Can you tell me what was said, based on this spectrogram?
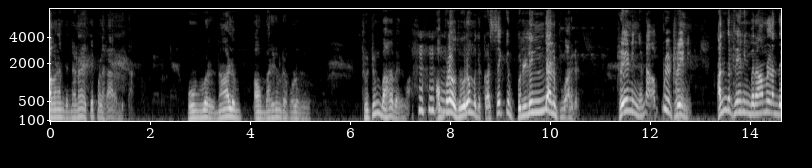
அவன் அந்த நடனத்தை பழக ஆரம்பித்தான். ஒவ்வொரு நாளும் அவன் வருகின்ற பொழுது சுற்றும்பாக வருவான். அவ்வளவு தூரம் அந்த கசைக்கு பிழிந்து அனுப்புவார்கள். ட்ரைனிங் அப்படி ட்ரைனிங் அந்த ட்ரைனிங் வராமல் அந்த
